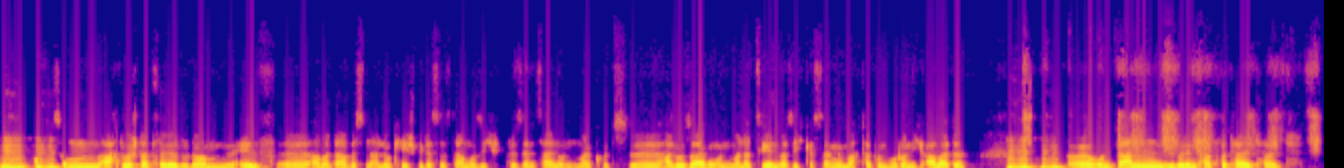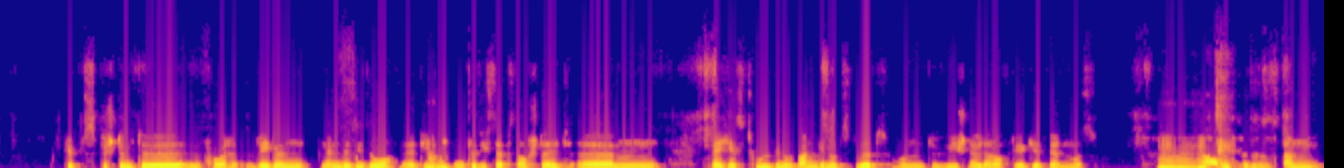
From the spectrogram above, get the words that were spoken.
Mhm, Ob es um 8 Uhr stattfindet oder um 11, äh, aber da wissen alle, okay, spätestens da muss ich präsent sein und mal kurz äh, Hallo sagen und mal erzählen, was ich gestern gemacht habe und woran ich arbeite. Mhm, mhm, äh, und dann über den Tag verteilt halt gibt es bestimmte Vorregeln, nennen wir sie so, äh, die mhm. Für sich selbst aufstellt, ähm, welches Tool genu wann genutzt wird und wie schnell darauf reagiert werden muss. Mhm. Abends ist es dann,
